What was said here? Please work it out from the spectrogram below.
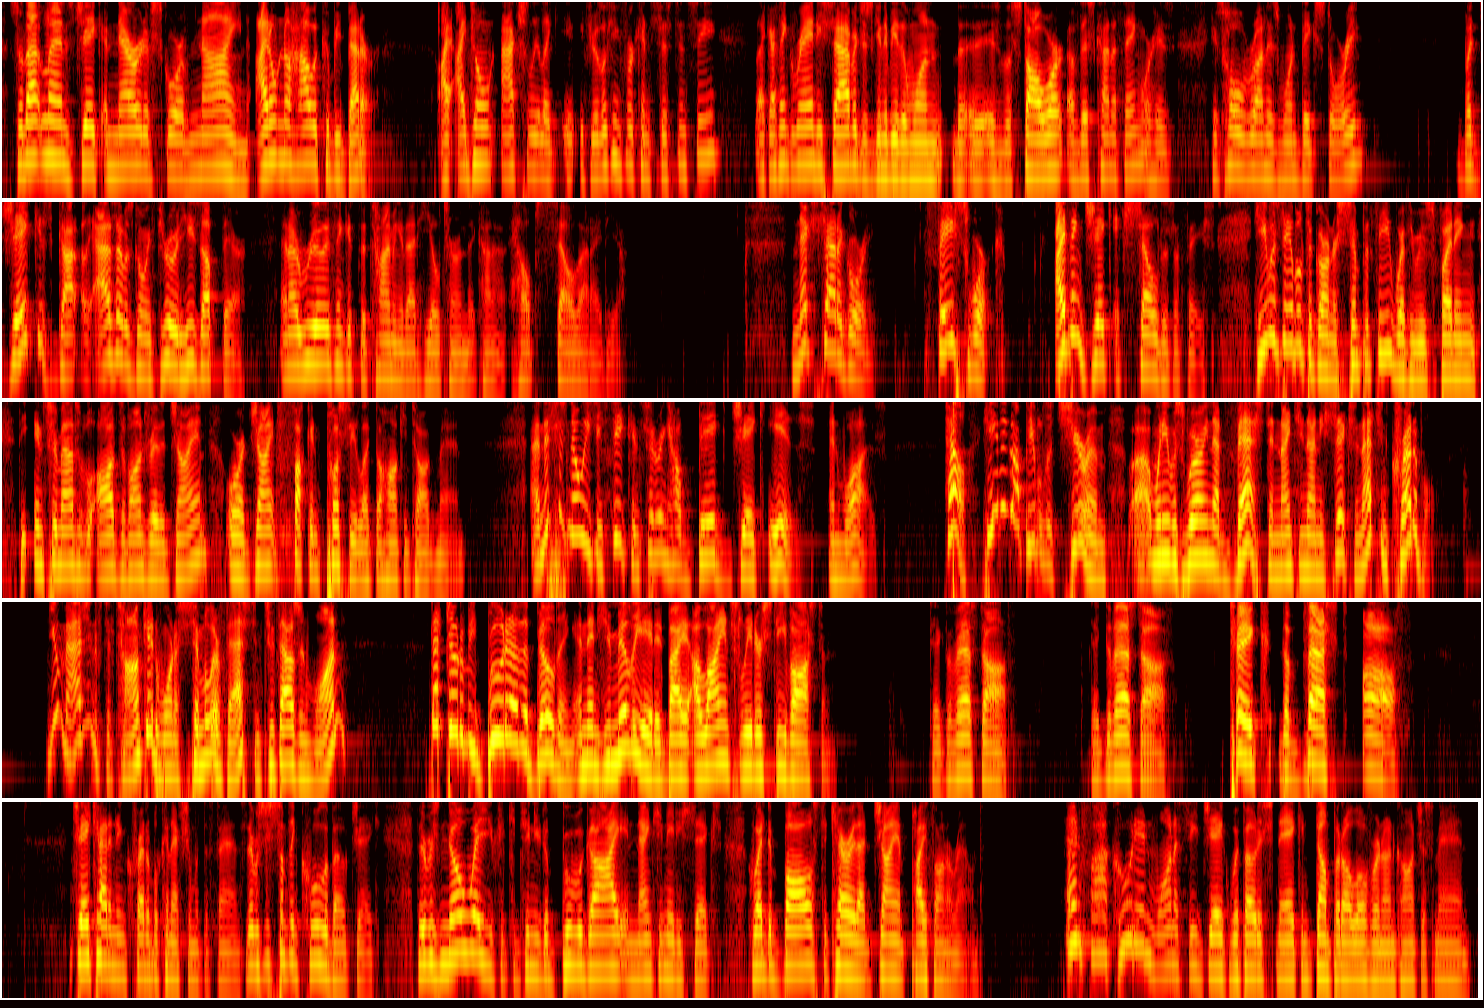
So that lands Jake a narrative score of nine. I don't know how it could be better. I, I don't actually like if you're looking for consistency. Like I think Randy Savage is going to be the one that is the stalwart of this kind of thing, where his his whole run is one big story. But Jake has got as I was going through it, he's up there, and I really think it's the timing of that heel turn that kind of helps sell that idea. Next category, face work. I think Jake excelled as a face. He was able to garner sympathy whether he was fighting the insurmountable odds of Andre the Giant or a giant fucking pussy like the Honky Tonk Man. And this is no easy feat considering how big Jake is and was. Hell, he even got people to cheer him uh, when he was wearing that vest in 1996, and that's incredible. You imagine if Tatanka had worn a similar vest in 2001? That dude would be booed out of the building and then humiliated by Alliance leader Steve Austin. Take the vest off. Take the vest off. Take the vest off. Jake had an incredible connection with the fans. There was just something cool about Jake. There was no way you could continue to boo a guy in 1986 who had the balls to carry that giant python around. And fuck, who didn't want to see Jake whip out his snake and dump it all over an unconscious man?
